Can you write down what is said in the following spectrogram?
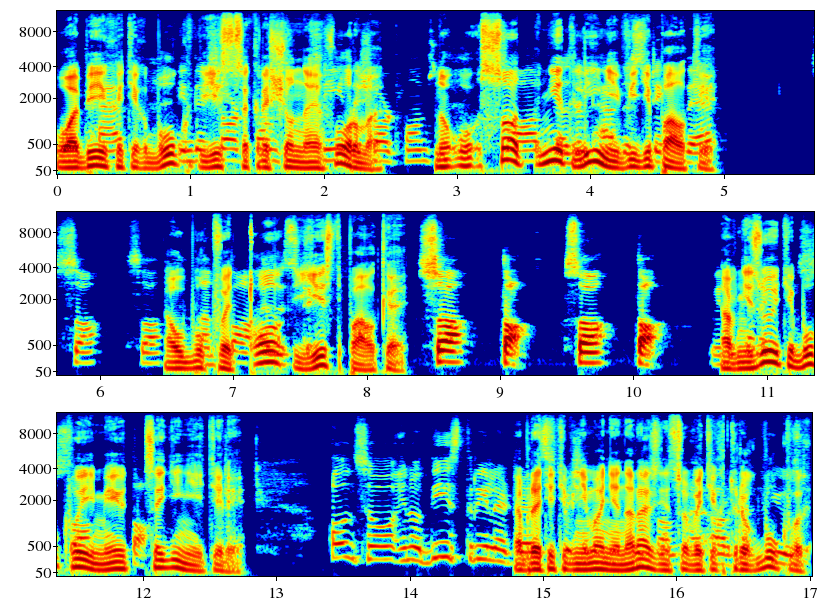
У обеих этих букв есть сокращенная форма, но у сот нет линии в виде палки, а у буквы то есть палка. А внизу эти буквы имеют соединители. Обратите внимание на разницу в этих трех буквах.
